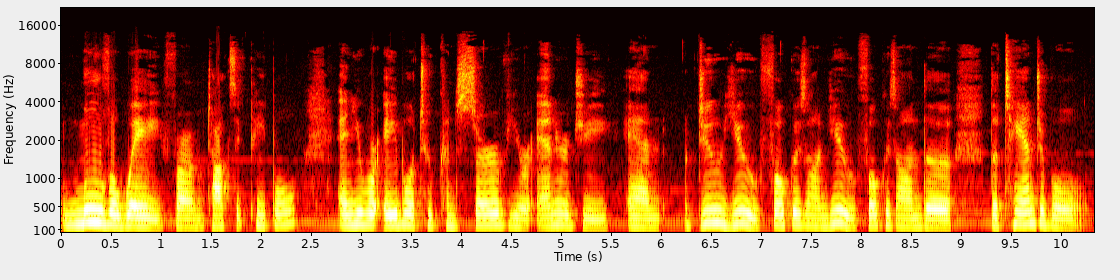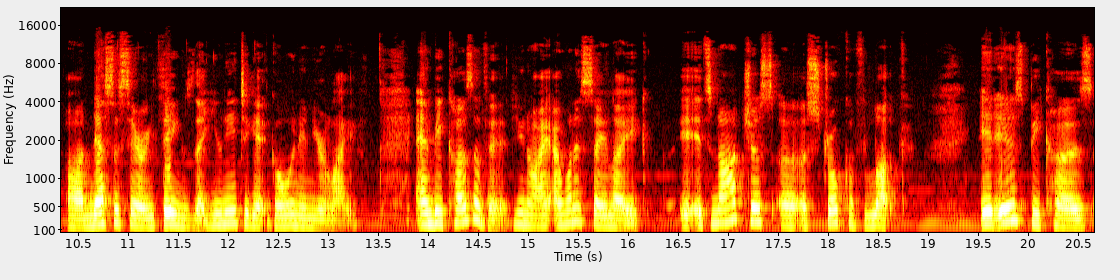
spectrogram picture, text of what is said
move away from toxic people and you were able to conserve your energy and do you focus on you focus on the the tangible uh, necessary things that you need to get going in your life and because of it you know i, I want to say like it's not just a, a stroke of luck. It is because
